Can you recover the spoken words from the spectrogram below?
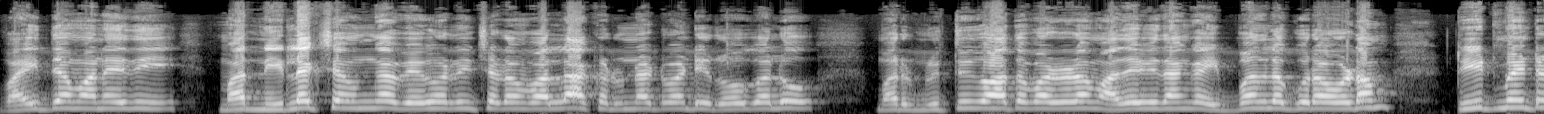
వైద్యం అనేది మరి నిర్లక్ష్యంగా వ్యవహరించడం వల్ల అక్కడ ఉన్నటువంటి రోగులు మరి మృత్యువాత పడడం అదేవిధంగా ఇబ్బందులకు గురవడం ట్రీట్మెంట్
